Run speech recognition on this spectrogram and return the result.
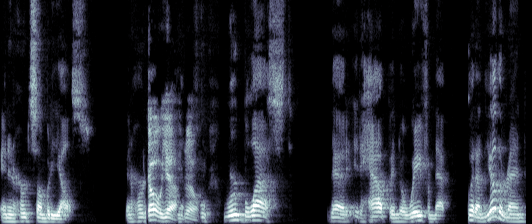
and it hurt somebody else. And hurt. Oh, yeah. No. So we're blessed that it happened away from that. But on the other end,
